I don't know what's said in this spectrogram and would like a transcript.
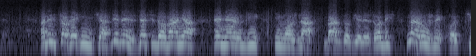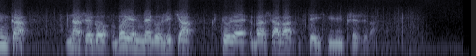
A więc trochę inicjatywy, zdecydowania, energii i można bardzo wiele zrobić na różnych odcinkach naszego wojennego życia, które Warszawa w tej chwili przeżywa.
